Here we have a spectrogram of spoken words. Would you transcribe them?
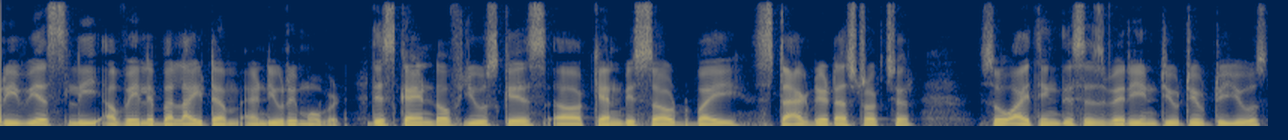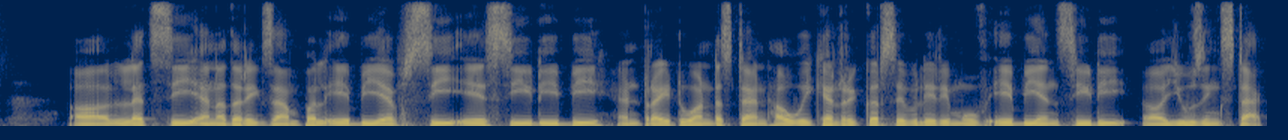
previously available item and you remove it. This kind of use case uh, can be served by stack data structure. So I think this is very intuitive to use. Uh, let's see another example ABFCACDB and try to understand how we can recursively remove AB and CD uh, using stack.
